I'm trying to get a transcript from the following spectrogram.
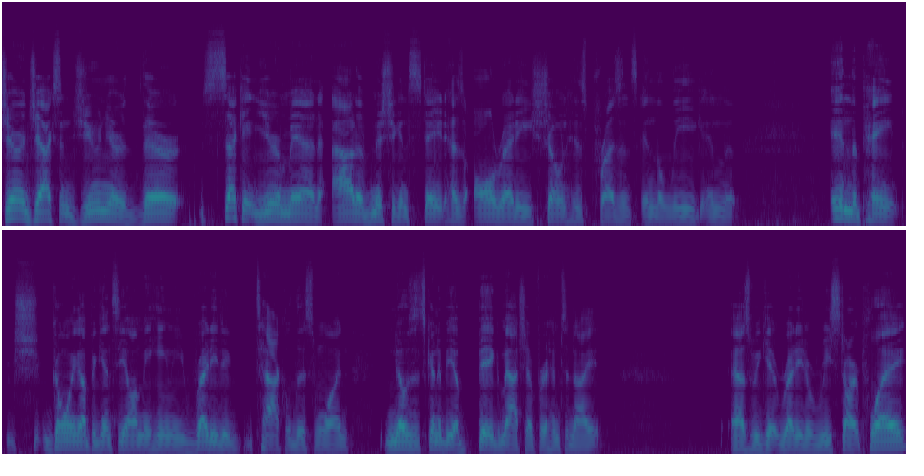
Jaren Jackson Jr., their second year man out of Michigan State, has already shown his presence in the league in the in the paint, going up against Ian ready to tackle this one. Knows it's going to be a big matchup for him tonight. As we get ready to restart play,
